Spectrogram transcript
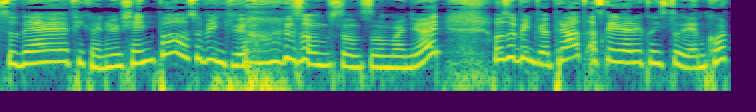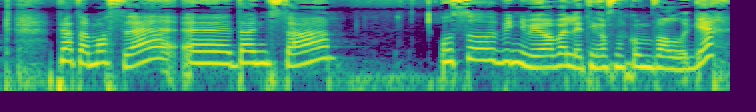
Så det fikk han jo kjenne på, og så begynte vi jo, som, sånn som man gjør. Og så begynte vi å prate. Jeg skal gjøre historien kort. Prata masse, eh, dansa. Og så begynner vi jo av alle ting å snakke om valget.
